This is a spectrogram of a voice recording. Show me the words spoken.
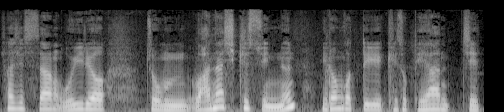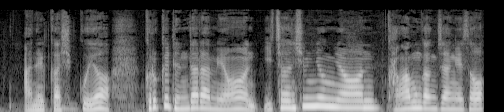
사실상 오히려 좀 완화시킬 수 있는 이런 것들이 계속 돼야 하지 않을까 싶고요. 그렇게 된다라면 2016년 강화문 광장에서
